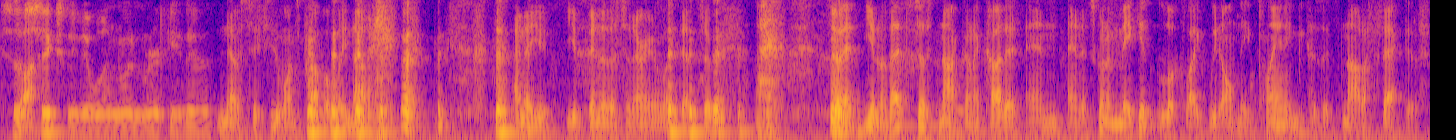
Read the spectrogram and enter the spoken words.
So, So I- 60 to 1 wouldn't work either. No, 60 to 1's probably not. I know you've, you've been in a scenario like that. So, so that, you know, that's just not going to cut it. And, and it's going to make it look like we don't need planning because it's not effective.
